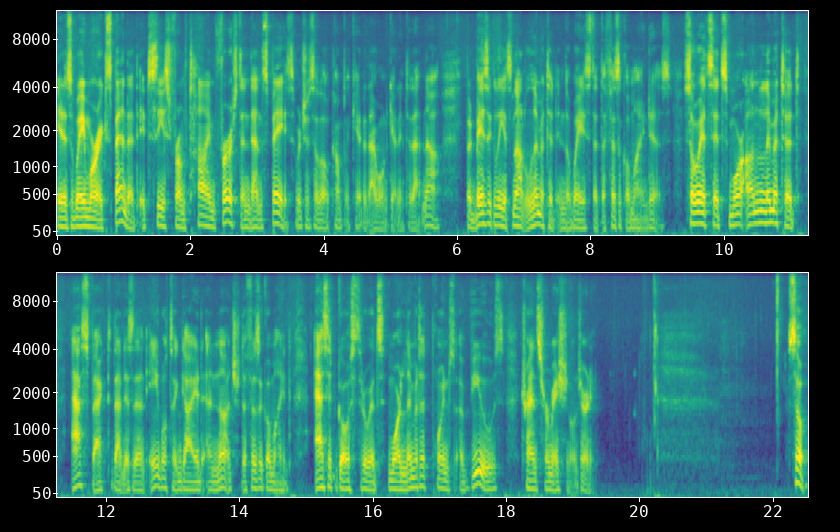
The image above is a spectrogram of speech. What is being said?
It is way more expanded. It sees from time first and then space, which is a little complicated. I won't get into that now. But basically, it's not limited in the ways that the physical mind is. So it's its more unlimited aspect that is then able to guide and nudge the physical mind as it goes through its more limited points of views transformational journey. So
